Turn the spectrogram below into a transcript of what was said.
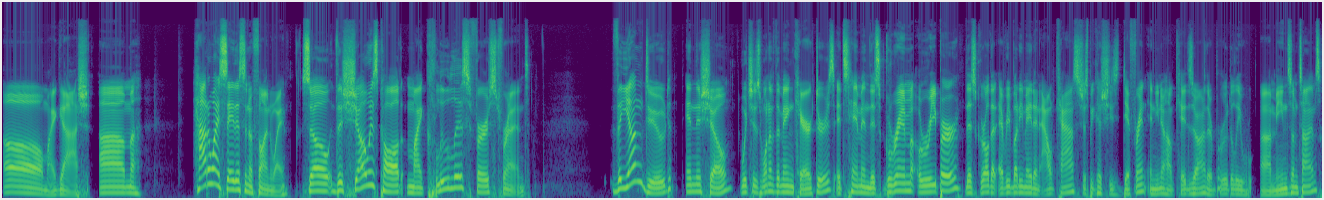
oh my gosh. Um, How do I say this in a fun way? So the show is called My Clueless First Friend. The young dude in this show, which is one of the main characters, it's him and this Grim Reaper, this girl that everybody made an outcast just because she's different. And you know how kids are, they're brutally uh, mean sometimes.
